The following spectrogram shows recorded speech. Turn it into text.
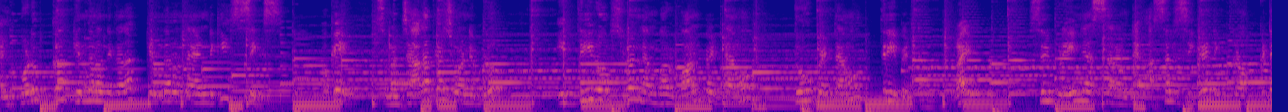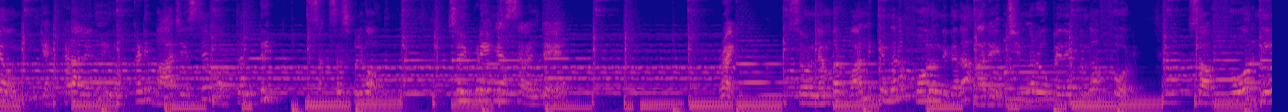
అండ్ పొడుగ్గా కింద ఉంది కదా కింద ఉన్న ఎండ్కి సిక్స్. ఓకే? సో మరి జాగ్రత్తగా చూడండి ఇప్పుడు. ఈ త్రీ రోప్స్లో నెంబర్ వన్ పెట్టాము టూ పెట్టాము త్రీ పెట్టాము. సో ఇప్పుడు ఏం చేస్తారంటే అసలు సీక్రెట్ ఇక్కడ ఒక్కటే ఉంది. ఇంకెక్కడా లేదు. ఇది ఒక్కటి బాగా చేస్తే మొత్తం ట్రిక్ సక్సెస్ఫుల్గా అవుతుంది. సో ఇప్పుడు ఏం చేస్తారంటే రైట్ సో నెంబర్ వన్ కింద ఫోర్ ఉంది కదా? అదే చిన్న రూప్ ఏదైతే ఉందో ఫోర్ సో ఆ ఫోర్ని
